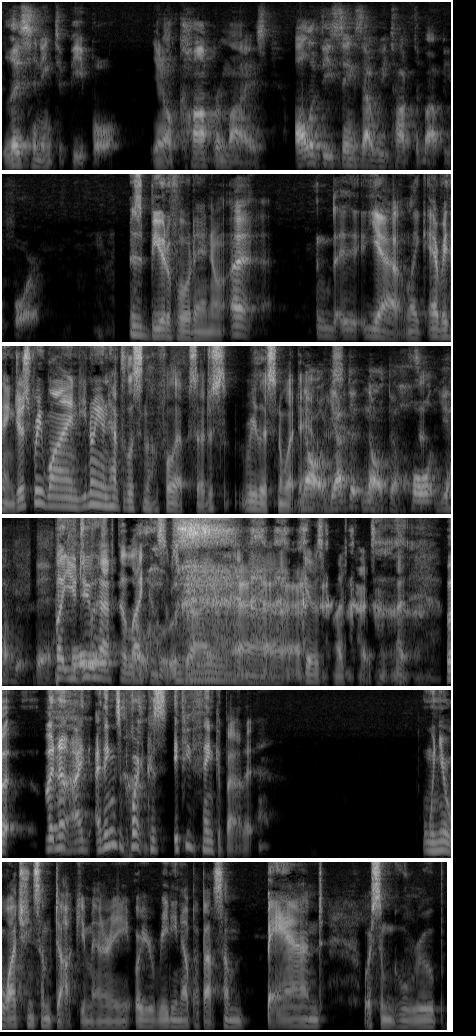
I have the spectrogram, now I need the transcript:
listening to people, you know, compromise, all of these things that we talked about before. This is beautiful, Daniel. Uh, yeah, like everything. Just rewind. You don't even have to listen to the full episode. Just re-listen to what Daniel. No, you have to, no, the whole, you have to, the But you do have to like and subscribe and uh, give us five stars. But but, but no, I, I think it's important because if you think about it, when you're watching some documentary or you're reading up about some band or some group,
